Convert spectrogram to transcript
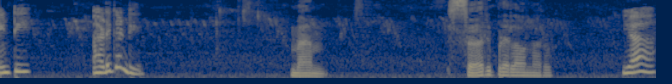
ఏంటి? అడగండి. మ్యామ్ సార్ ఇప్పుడు ఎలా ఉన్నారు? యా.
